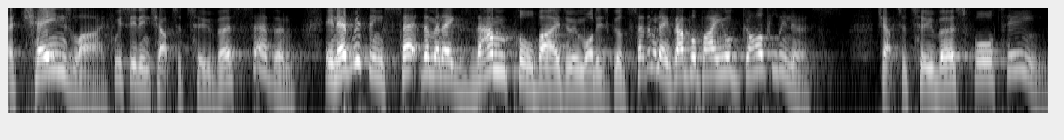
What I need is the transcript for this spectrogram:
a changed life. We see it in chapter 2, verse 7. In everything, set them an example by doing what is good. Set them an example by your godliness. Chapter 2, verse 14.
